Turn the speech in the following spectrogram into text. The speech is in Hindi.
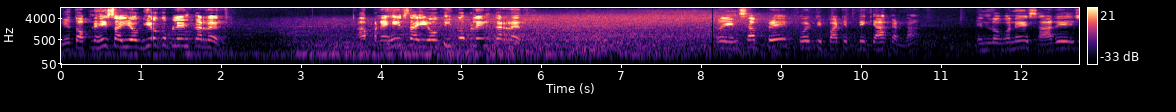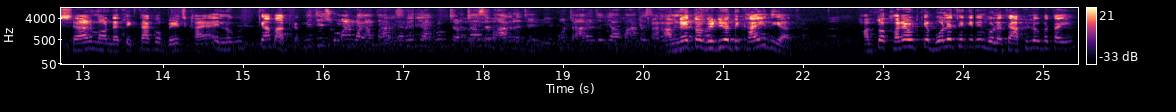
ये तो अपने ही सहयोगियों को ब्लेम कर रहे थे। अपने ही सहयोगी को ब्लेम कर रहे थे। तो इन सब पे कोई टिप्पा टिप्पणी क्या करना? इन लोगों ने सारे शर्म और नैतिकता को बेच खाया। इन लोगों की क्या बात करना? नीतीश कुमार लगातार कह रहे थे आप लोग चर्चा से भाग रहे थे। वो चाह रहे थे कि आप आगे हमने तो वीडियो दिखाई दिया था। हम तो खड़े उठ के बोले थे कि नहीं बोले थे? आप ही लोग बताइए।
